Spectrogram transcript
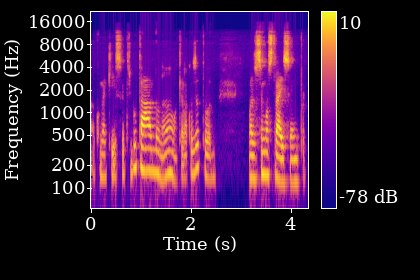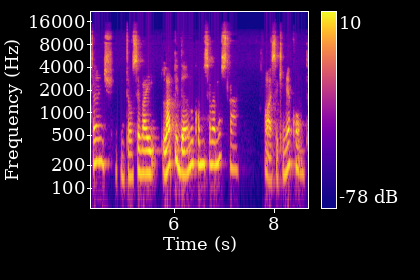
a, como é que isso é tributado ou não, aquela coisa toda. Mas você mostrar isso é importante. Então você vai lapidando como você vai mostrar. Ó, essa aqui é minha conta.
